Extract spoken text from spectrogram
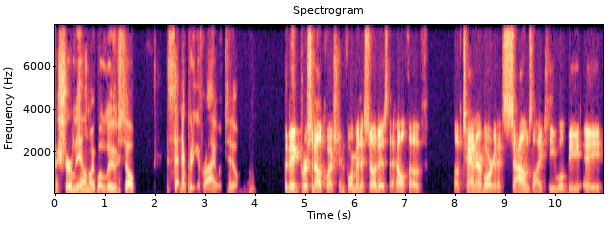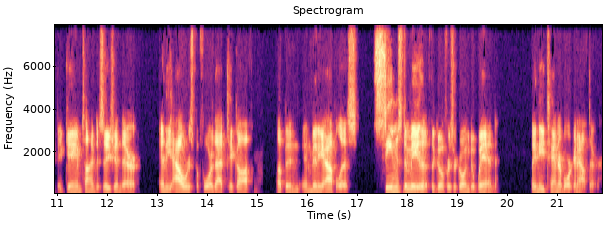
uh, surely Illinois will lose. So it's setting up pretty good for Iowa too. The big personnel question for Minnesota is the health of of Tanner Morgan. It sounds like he will be a, a game time decision there and the hours before that kickoff up in, in Minneapolis. Seems to me that if the Gophers are going to win, they need Tanner Morgan out there.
